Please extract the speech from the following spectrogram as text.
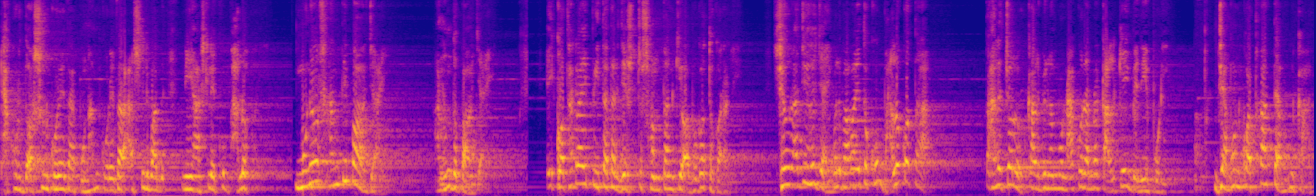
ঠাকুর দর্শন করে তার প্রণাম করে তার আশীর্বাদ নিয়ে আসলে খুব ভালো। মনেও শান্তি পাওয়া যায়, আনন্দ পাওয়া যায়। এই কথাটাই পিতা তার জ্যেষ্ঠ সন্তানকে অবগত করালে সেও রাজি হয়ে যায়, বলে, বাবা, এ তো খুব ভালো কথা। তাহলে চলো, কাল বিলম্ব না করে আমরা কালকেই বেরিয়ে পড়ি। যেমন কথা, তেমন কাজ।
